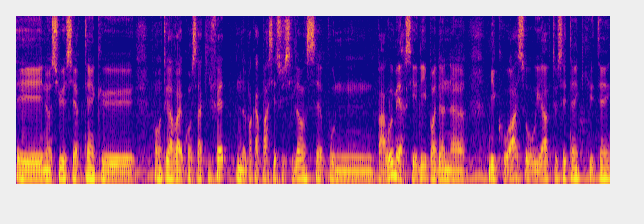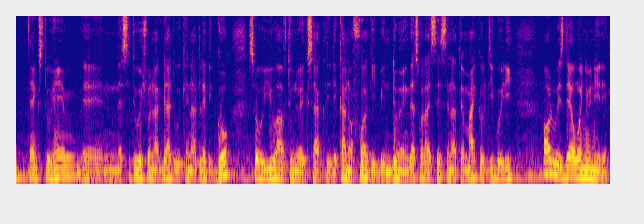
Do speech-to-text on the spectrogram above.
e nan su e certain ke on travay kon sa ki fet, nan pa ka pase sou silans pou n pa remersye li pandan uh, mikwa, so we have to say thank you, thank, thanks to him in a situation like that we cannot let it go. So you have to know exactly the kind of work he been doing. That's what I say Senator Michael D. Brady always there when you need him.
